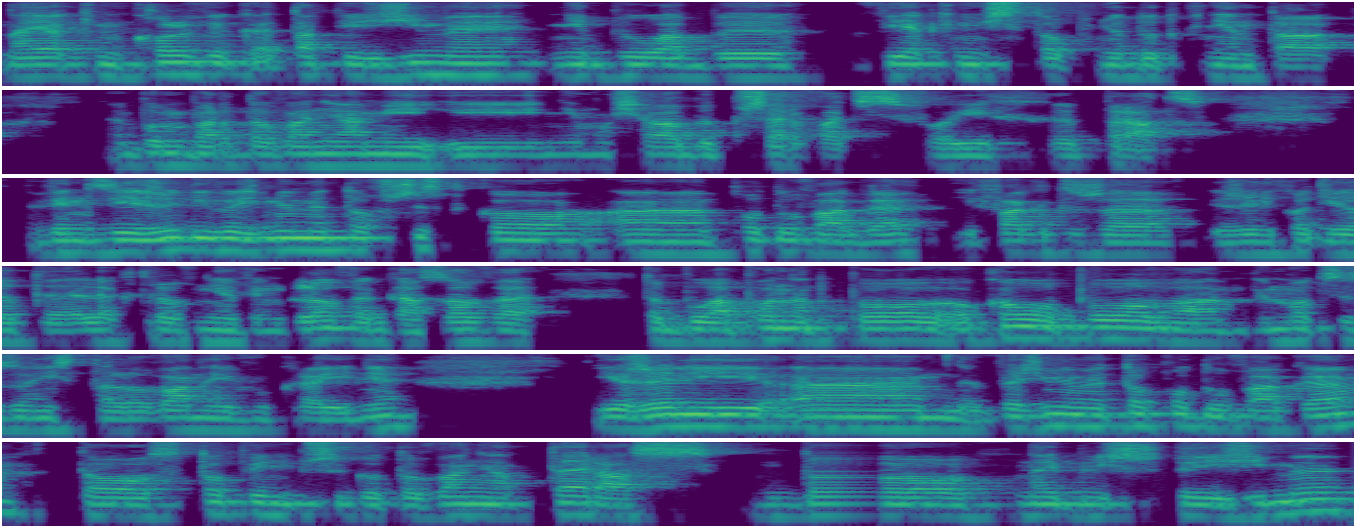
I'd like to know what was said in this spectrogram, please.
na jakimkolwiek etapie zimy nie byłaby w jakimś stopniu dotknięta bombardowaniami i nie musiałaby przerwać swoich prac. Więc jeżeli weźmiemy to wszystko e, pod uwagę i fakt, że jeżeli chodzi o te elektrownie węglowe, gazowe, to była ponad po, około połowa mocy zainstalowanej w Ukrainie. Jeżeli e, weźmiemy to pod uwagę, to stopień przygotowania teraz do najbliższej zimy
